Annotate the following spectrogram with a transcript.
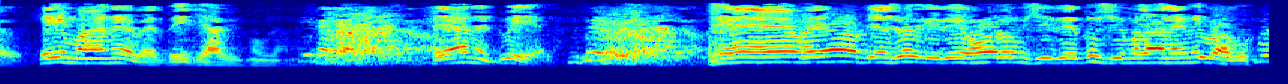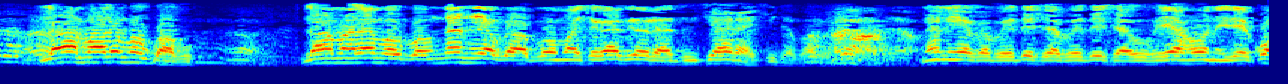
တို့ဟေမာနဲ့ပဲသေးကြပြီမဟုတ်လားဘုရားနဲ့တွေ့ရလားဟဲဘုရားပြင်ဆွဲကြည့်သေးဟောတော့မရှိသေးသူရှိမလာနိုင်သေးပါဘူးလာမှလည်းမဟုတ်ပါဘူးလာမှလည်းမဟုတ်ပါဘူးနတ်နှစ်ယောက်ကအပေါ်မှာစကားပြောတာသူကြားတာရှိတယ်ပါဘူးနတ်နှစ်ယောက်ကဘယ်သစ္စာဘယ်သစ္စာကိုဘုရားဟောနေတယ်ကွ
